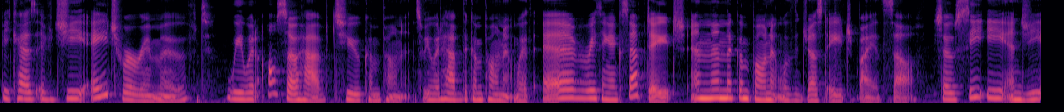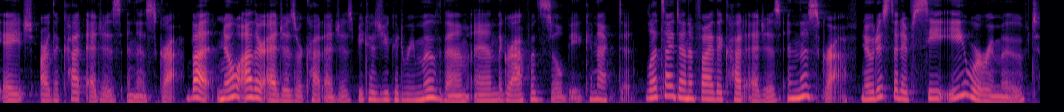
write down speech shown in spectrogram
Because if GH were removed, we would also have two components. We would have the component with everything except H, and then the component with just H by itself. So CE and GH are the cut edges in this graph. But no other edges are cut edges because you could remove them and the graph would still be connected. Let's identify the cut edges in this graph. Notice that if CE were removed,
